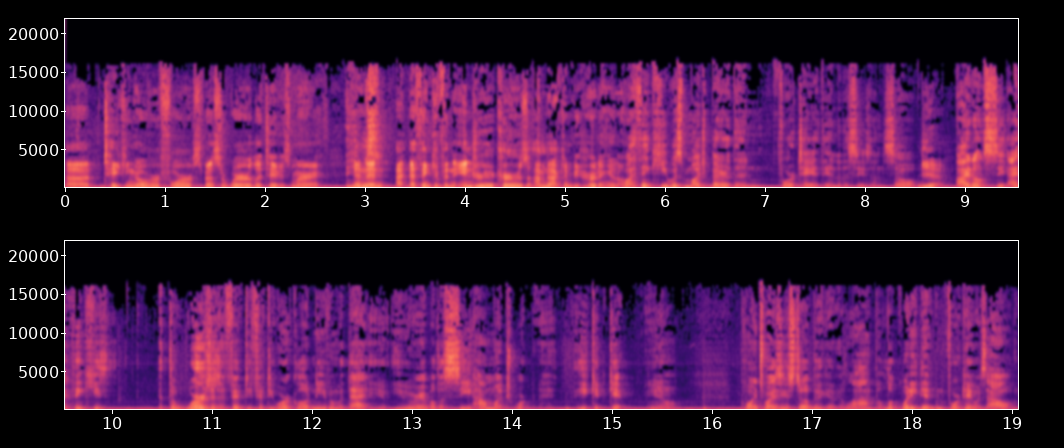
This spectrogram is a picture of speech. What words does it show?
uh, taking over for Spencer Ware or Latavius Murray. He and was- then I, I think if an injury occurs, I'm not going to be hurting at all. Well, I think he was much better than Forte at the end of the season. So Yeah. I don't see. I think he's at the worst is a 50-50 workload, and even with that, you, you were able to see how much work he could get. You know, points wise, he was still able to get a lot. But look what he did when Forte was out.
